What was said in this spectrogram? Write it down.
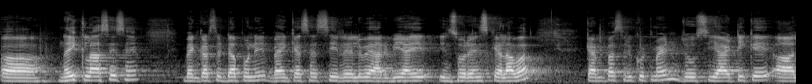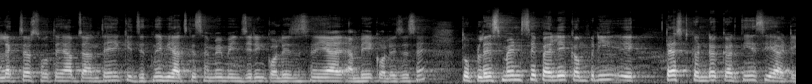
नई क्लासेस हैं बैंकर से डप Pune bank SSC railway RBI insurance के अलावा कैंपस रिक्रूटमेंट जो सीआरटी के लेक्चर्स होते हैं, आप जानते हैं कि जितने भी आज के समय में इंजीनियरिंग कॉलेजेस हैं या एमबीए कॉलेजेस हैं तो प्लेसमेंट से पहले कंपनी एक टेस्ट कंडक्ट करती है सीआरटी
